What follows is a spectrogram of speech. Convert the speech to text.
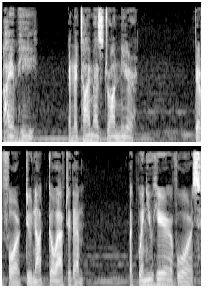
I am he, and the time has drawn near. Therefore do not go after them. But when you hear of wars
